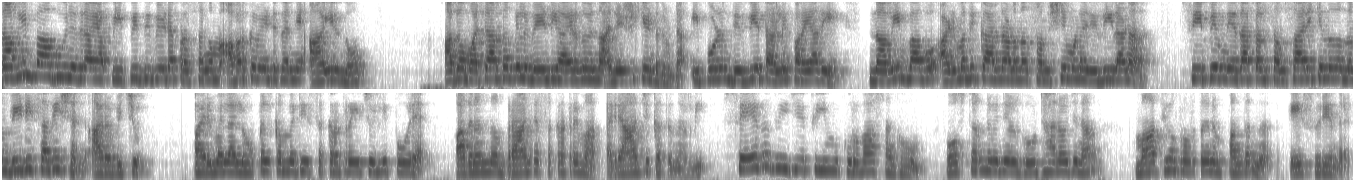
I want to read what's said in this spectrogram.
നവീൻ ബാബുവിനെതിരായ പി പി ദിവ്യയുടെ പ്രസംഗം അവർക്ക് വേണ്ടി തന്നെ ആയിരുന്നു. അതോ മറ്റാർക്കെങ്കിലും വേണ്ടിയായിരുന്നു എന്ന് അന്വേഷിക്കേണ്ടതുണ്ട്. ഇപ്പോഴും ദിവ്യയെ തള്ളിപ്പറയാതെ നവീൻ ബാബു അഴിമതിക്കാരനാണെന്ന സംശയമുള്ള രീതിയിലാണ് സി പി എം നേതാക്കൾ സംസാരിക്കുന്നതെന്നും വി ഡി സതീശൻ ആരോപിച്ചു. പരുമല ലോക്കൽ കമ്മിറ്റി സെക്രട്ടറി ചൊല്ലിപ്പോര് പതിനൊന്ന് ബ്രാഞ്ച് സെക്രട്ടറിമാർ രാജിക്കത്ത് നൽകി. സേവ ബി ജെ പിയും കുർവാ സംഘവും പോസ്റ്ററിന് പിന്നിൽ ഗൂഢാലോചന മാധ്യമപ്രവർത്തകനും പങ്കെന്ന് കെ സുരേന്ദ്രൻ.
